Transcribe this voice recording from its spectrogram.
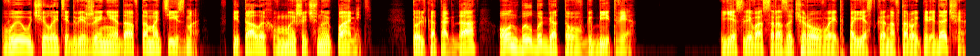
выучил эти движения до автоматизма, впитал их в мышечную память. Только тогда он был бы готов к битве. Если вас разочаровывает поездка на второй передаче,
